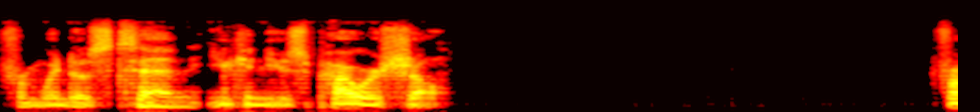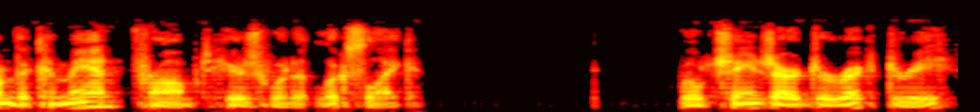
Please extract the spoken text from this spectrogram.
from Windows 10, you can use PowerShell. From the command prompt, here's what it looks like. We'll change our directory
